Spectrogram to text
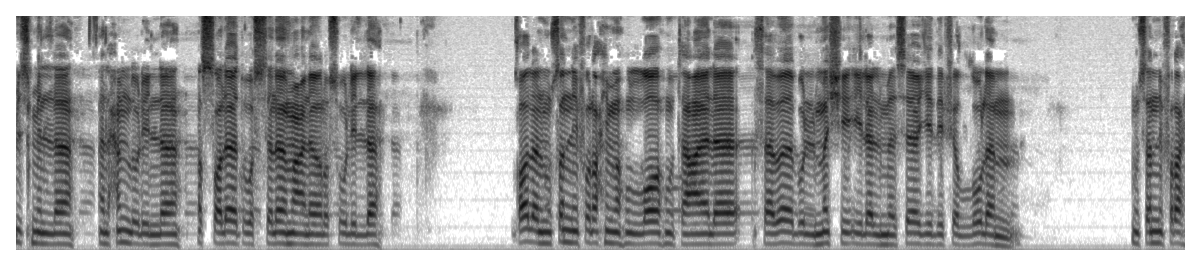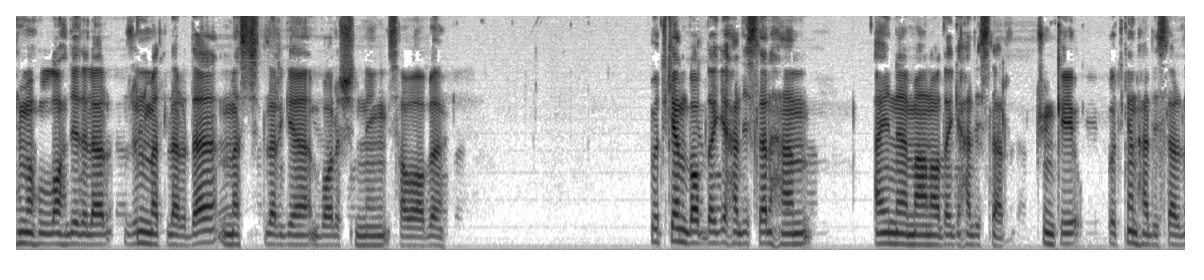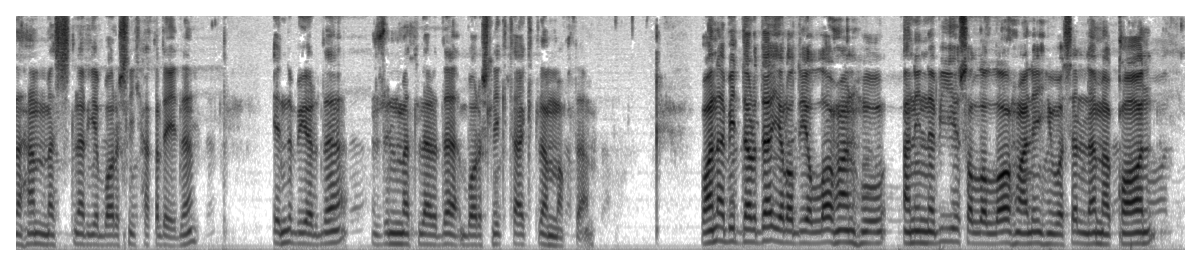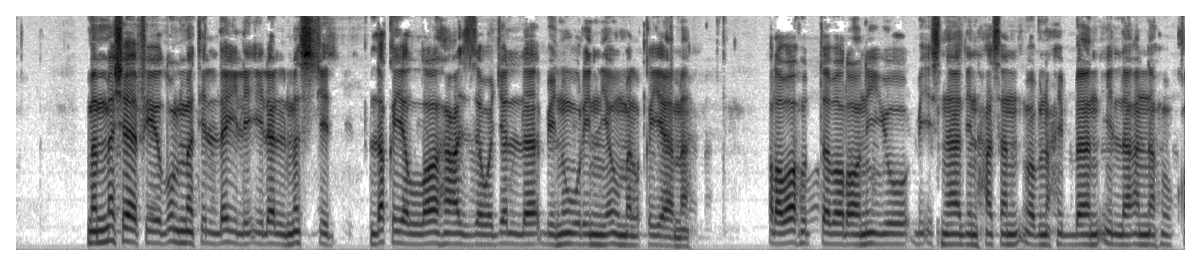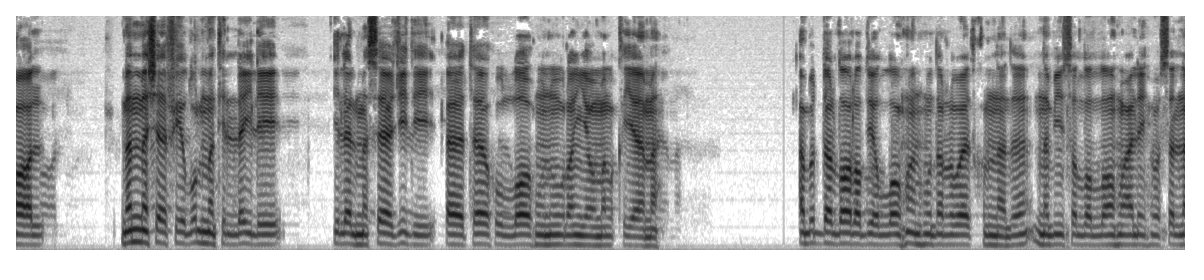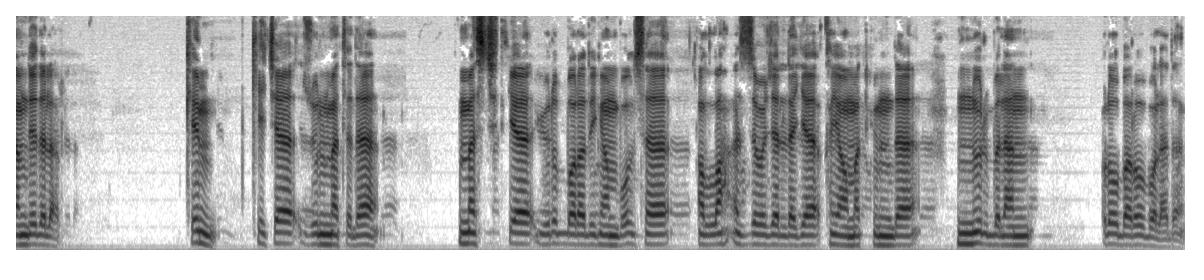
بسم الله الحمد لله الصلاة والسلام على رسول الله قال المصنف رحمه الله تعالى ثواب المشي إلى المساجد في الظلم musannif rahimaulloh dedilar zulmatlarda masjidlarga borishning savobi o'tgan bobdagi hadislar ham ayni ma'nodagi hadislar chunki o'tgan hadislarda ham masjidlarga borishlik haqida edi endi bu yerda zulmatlarda borishlik ta'kidlanmoqda وعن أبي الدرداء رضي الله عنه عن النبي صلى الله عليه وسلم قال من مشى في ظلمة الليل إلى المسجد لقي الله عز وجل بنور يوم القيامة رواه التبراني بإسناد حسن وابن حبان إلا أنه قال من مشى في ظلمة الليل إلى المساجد آتاه الله نورا يوم القيامة أبو الدرداء رضي الله عنه در رواية قلنا نبي صلى الله عليه وسلم dedilar kim kecha zulmatida masjidga yurib boradigan bo'lsa alloh azza va jallaga qiyomat kunida nur bilan ro'baro bo'ladi.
